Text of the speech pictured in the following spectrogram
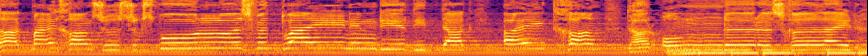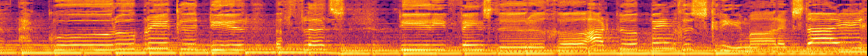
Laat my gaan soos ek spoorloos verdwyn en deur die dak uitgaan. Daaronder is geleide ek koer op breke deur 'n flits Deur die venster gehardloop en geskree maar ek styg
